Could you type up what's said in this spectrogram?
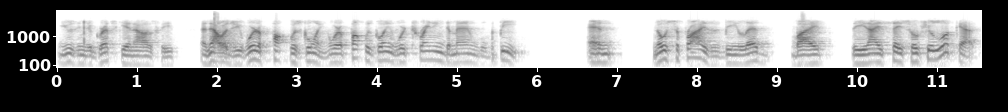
using the Gretzky analogy, analogy, where the puck was going, where the puck was going, where training demand will be, and no surprise is being led by the United States. So if you look at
